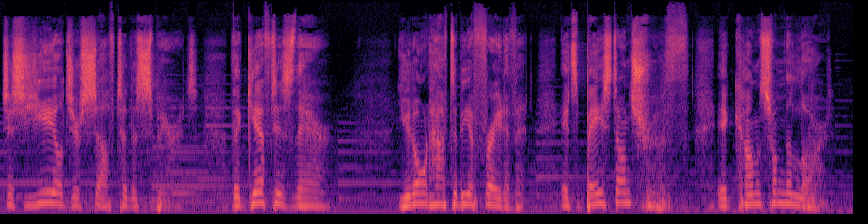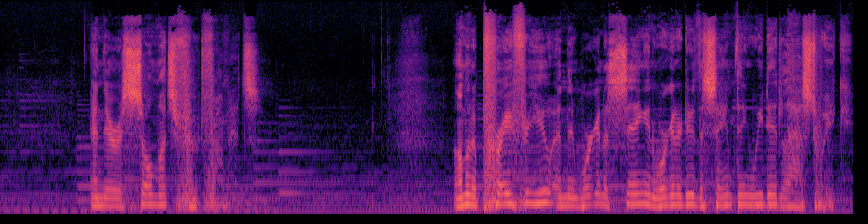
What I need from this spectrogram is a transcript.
Just yield yourself to the Spirit. The gift is there. You don't have to be afraid of it. It's based on truth, it comes from the Lord. And there is so much fruit from it. I'm going to pray for you, and then we're going to sing, and we're going to do the same thing we did last week.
